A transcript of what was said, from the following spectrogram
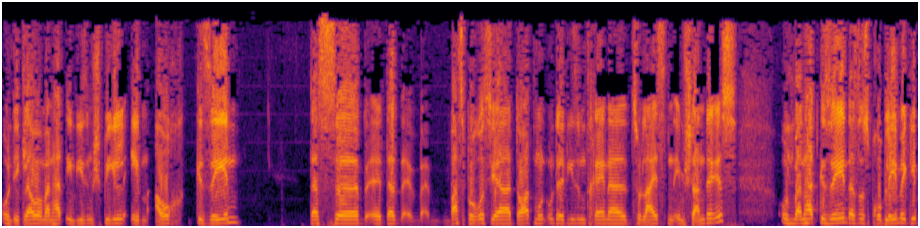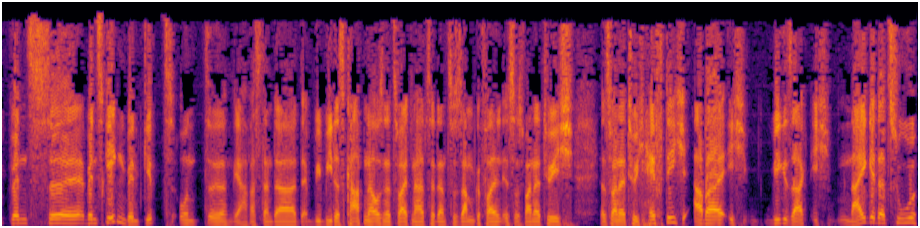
und ich glaube, man hat in diesem Spiel eben auch gesehen, dass, äh, dass was Borussia Dortmund unter diesem Trainer zu leisten imstande ist. Und man hat gesehen, dass es Probleme gibt, wenn es äh, wenn's Gegenwind gibt. Und äh, ja, was dann da, wie, wie das Kartenhaus in der zweiten Halbzeit dann zusammengefallen ist, das war natürlich, das war natürlich heftig. Aber ich, wie gesagt, ich neige dazu,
